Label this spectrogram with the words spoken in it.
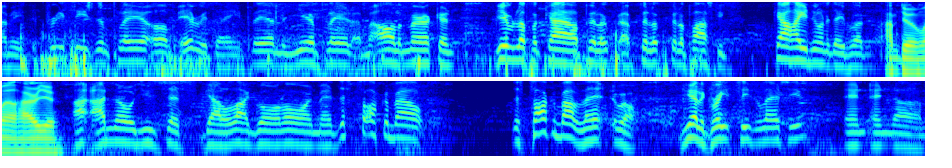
I mean, the preseason player of everything, player of the year, player, I mean, All-American. Give it up for Kyle Philip, uh, Philip Filipowski. Kyle, how you doing today, brother? I'm doing well. How are you? I, I know you just got a lot going on, man. Just talk about, just talk about. La- well, you had a great season last year, and and um,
